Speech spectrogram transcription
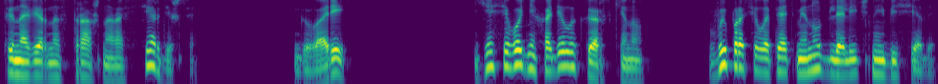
«Ты, наверное, страшно рассердишься?» «Говори». «Я сегодня ходила к Эрскину. Выпросила пять минут для личной беседы.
